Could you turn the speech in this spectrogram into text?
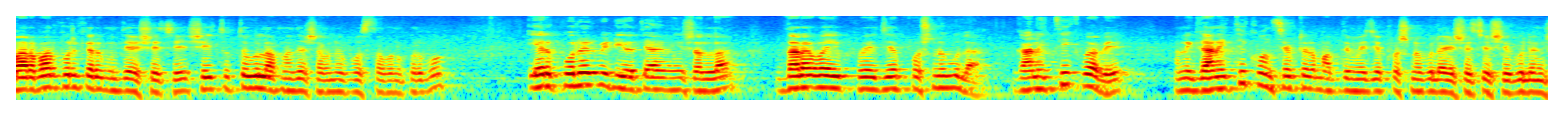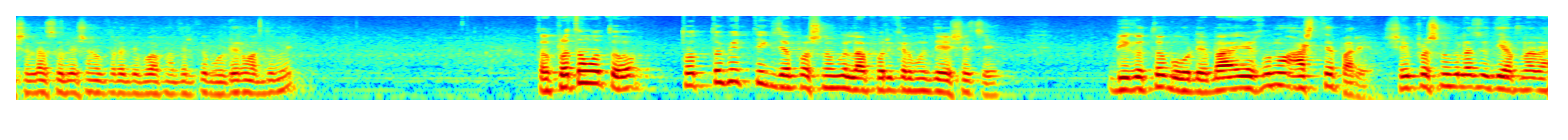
বারবার পরীক্ষার মধ্যে এসেছে, সেই তথ্যগুলো আপনাদের সামনে উপস্থাপন করব। এর পরের ভিডিওতে আমি ইনশাল্লাহ ধারাবাহিক হয়ে যে প্রশ্নগুলা গাণিতিকভাবে মানে গাণিতিক কনসেপ্টের মাধ্যমে যে প্রশ্নগুলো এসেছে, সেগুলো ইনশাল্লাহ সলিউশন করে দেবো আপনাদেরকে বোর্ডের মাধ্যমে। তো প্রথমত তথ্যভিত্তিক যে প্রশ্নগুলো পরীক্ষার মধ্যে এসেছে, বিগত বোর্ডে বা এখনও আসতে পারে, সেই প্রশ্নগুলো যদি আপনারা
